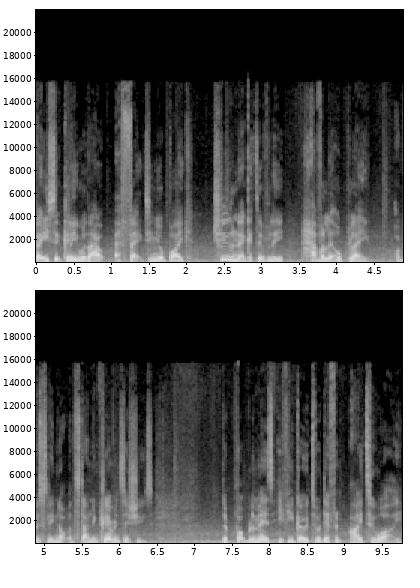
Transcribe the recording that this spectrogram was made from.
basically, without affecting your bike too negatively, have a little play, obviously notwithstanding clearance issues. The problem is, if you go to a different eye to eye,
